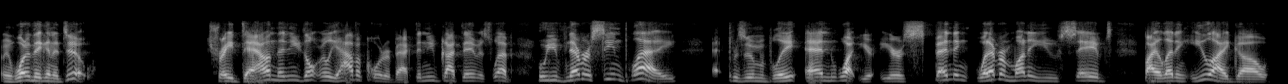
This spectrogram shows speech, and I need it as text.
I mean, what are they going to do? Trade down? Then you don't really have a quarterback. Then you've got Davis Webb, who you've never seen play, eh, presumably. And what you're you're spending whatever money you saved by letting Eli go,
